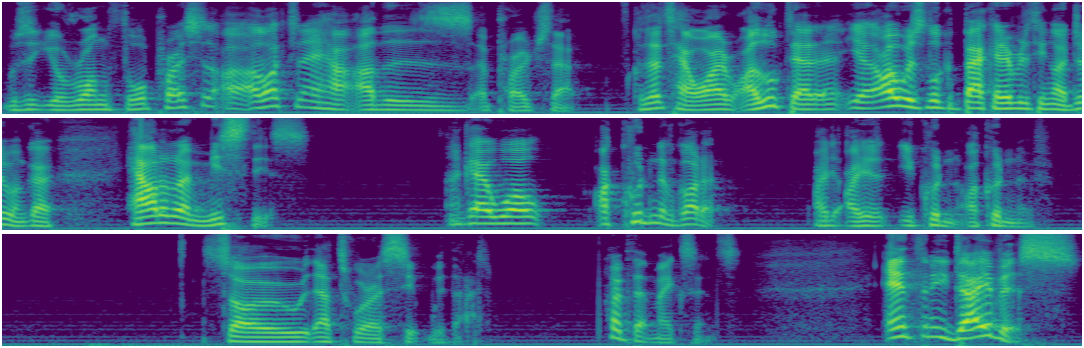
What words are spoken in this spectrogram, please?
Was it your wrong thought process? I, would like to know how others approach that because that's how I, I looked at it. Yeah, I always look back at everything I do and go, how did I miss this? I go, well, I couldn't have got it. I, I you couldn't. I couldn't have. So that's where I sit with that. Hope that makes sense. Anthony Davis,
